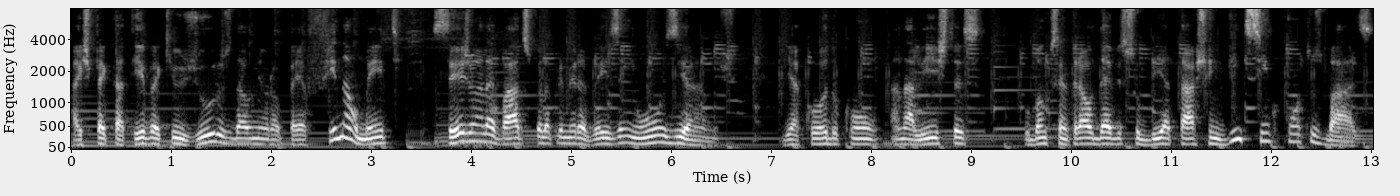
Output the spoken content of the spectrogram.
A expectativa é que os juros da União Europeia finalmente sejam elevados pela primeira vez em 11 anos. De acordo com analistas, o Banco Central deve subir a taxa em 25 pontos base.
